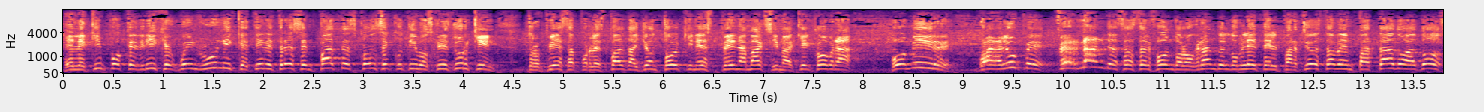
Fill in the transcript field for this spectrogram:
El equipo que dirige Wayne Rooney, que tiene tres empates consecutivos. Chris Durkin tropieza por la espalda. John Tolkien es pena máxima. ¿Quién cobra? Omir Guadalupe Fernández hasta el fondo, logrando el doblete. El partido estaba empatado a dos.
